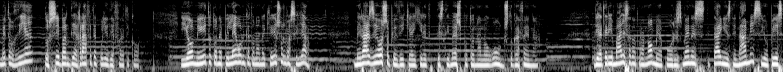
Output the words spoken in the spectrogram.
Με το Δία το σύμπαν διαγράφεται πολύ διαφορετικό. Οι όμοιοι του τον επιλέγουν και τον ανακηρύσουν βασιλιά. Μοιράζει όσο πιο δίκαια γίνεται τις τιμές που τον αλογούν στον καθένα. Διατηρεί μάλιστα τα προνόμια που ορισμένες τιτάνιες δυνάμεις, οι οποίες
